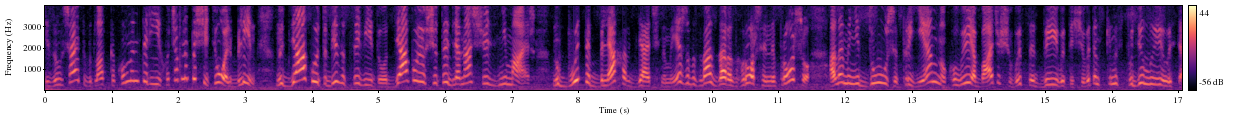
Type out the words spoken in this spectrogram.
і залишайте, будь ласка, коментарі. Хоча б напишіть, Оль, блін, ну дякую тобі за це відео. Дякую, що ти для нас щось знімаєш. Ну будьте бляха вдячними. Я ж з вас зараз грошей не прошу, але мені дуже приємно, коли я бачу, що ви це дивитесь, що ви там з кимось поділилися,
